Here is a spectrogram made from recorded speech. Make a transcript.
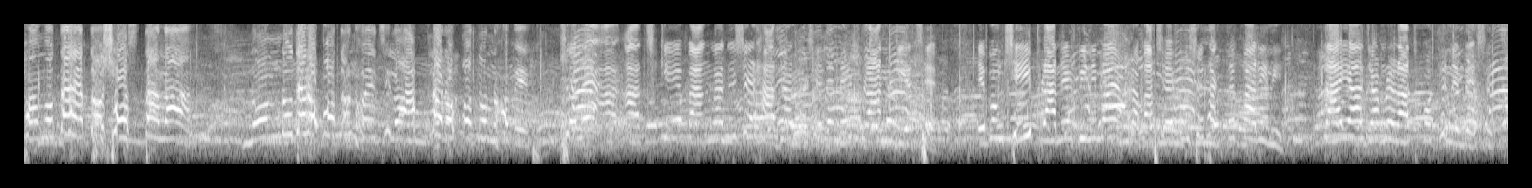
ক্ষমতা এত সস্তা না। নমরুদেরও পতন হয়েছিল, আপনারও পতন হবে। আজকে বাংলাদেশের হাজারো ছেলে মেয়ে প্রাণ গিয়েছে এবং সেই প্রাণের বিনিময়ে আমরা বাসায় বসে থাকতে পারিনি। তাই আজ আমরা রাজপথে নেমে এসেছি।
